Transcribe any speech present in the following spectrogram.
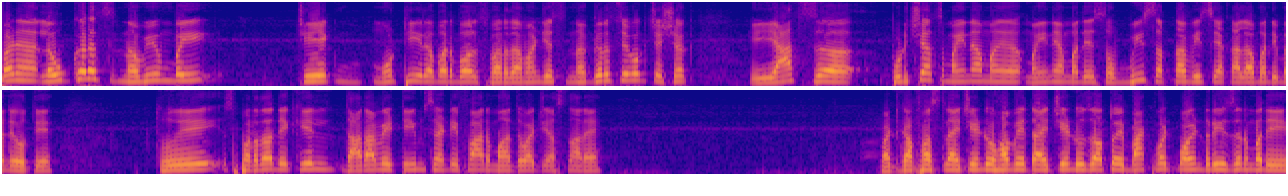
पण लवकरच नवी मुंबईची एक मोठी रबर बॉल स्पर्धा म्हणजेच नगरसेवक चषक याच पुढच्याच महिना महिन्यामध्ये सव्वीस सत्तावीस या कालावधीमध्ये होते. तो स्पर्धा देखील धारावे टीमसाठी फार महत्वाची असणार आहे. फटका फसलाय चेंडू हवेत आहे चेंडू जातोय. बॅकवर्ड पॉईंट रिझनमध्ये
